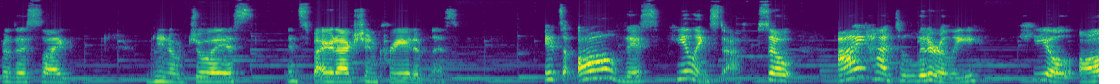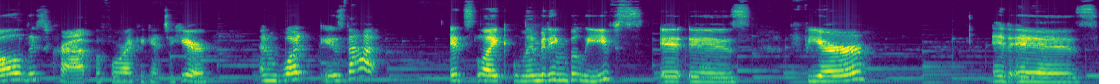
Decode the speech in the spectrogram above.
For this like, you know, joyous, inspired action creativeness it's all this healing stuff. So I had to literally heal all this crap before I could get to here. And what is that? It's like limiting beliefs, it is fear, it is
